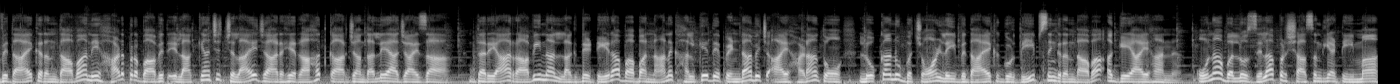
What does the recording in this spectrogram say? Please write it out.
ਵਿਧਾਇਕ ਰੰਦਾਵਾ ਨੇ ਹੜ੍ਹ ਪ੍ਰਭਾਵਿਤ ਇਲਾਕਿਆਂ 'ਚ ਚਲਾਏ ਜਾ ਰਹੇ ਰਾਹਤ ਕਾਰਜਾਂ ਦਾ ਲਿਆ ਜਾਇਜ਼ਾ। ਦਰਿਆ ਰਾਵੀ ਨਾਲ ਲੱਗਦੇ ਡੇਰਾ ਬਾਬਾ ਨਾਨਕ ਹਲਕੇ ਦੇ ਪਿੰਡਾਂ ਵਿੱਚ ਆਏ ਹੜ੍ਹਾਂ ਤੋਂ ਲੋਕਾਂ ਨੂੰ ਬਚਾਉਣ ਲਈ ਵਿਧਾਇਕ ਗੁਰਦੀਪ ਸਿੰਘ ਰੰਦਾਵਾ ਅੱਗੇ ਆਏ ਹਨ। ਉਹਨਾਂ ਵੱਲੋਂ ਜ਼ਿਲ੍ਹਾ ਪ੍ਰਸ਼ਾਸਨ ਦੀਆਂ ਟੀਮਾਂ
